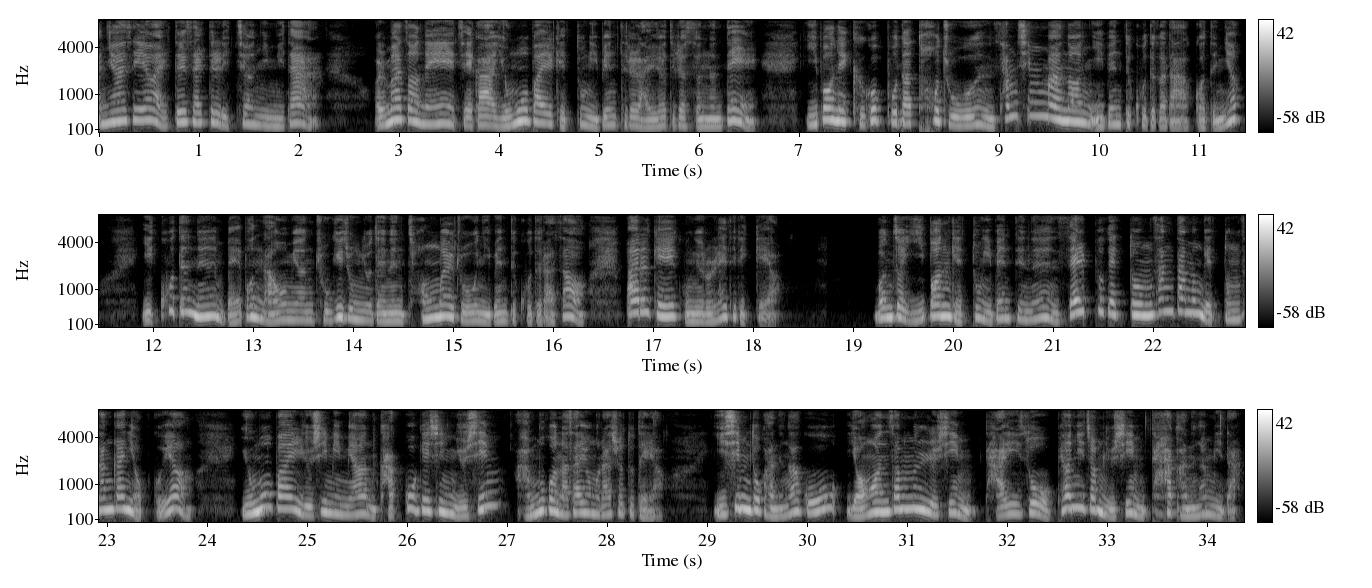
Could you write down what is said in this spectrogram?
안녕하세요. 알뜰살뜰 리치언입니다. 얼마 전에 제가 유모바일 개통 이벤트를 알려드렸었는데, 이번에 그것보다 더 좋은 30만원 이벤트 코드가 나왔거든요. 이 코드는 매번 나오면 조기 종료되는 정말 좋은 이벤트 코드라서 빠르게 공유를 해드릴게요. 먼저 이번 개통 이벤트는 셀프 개통, 상담원 개통 상관이 없고요. 유모바일 유심이면 갖고 계신 유심 아무거나 사용을 하셔도 돼요. 이심도 가능하고 영원 선물 유심, 다이소, 편의점 유심 다 가능합니다.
